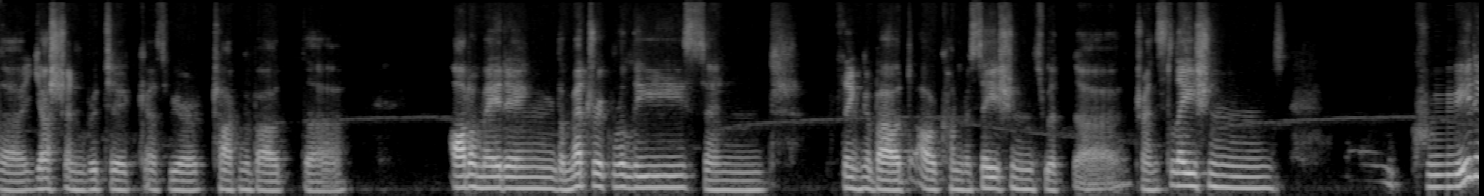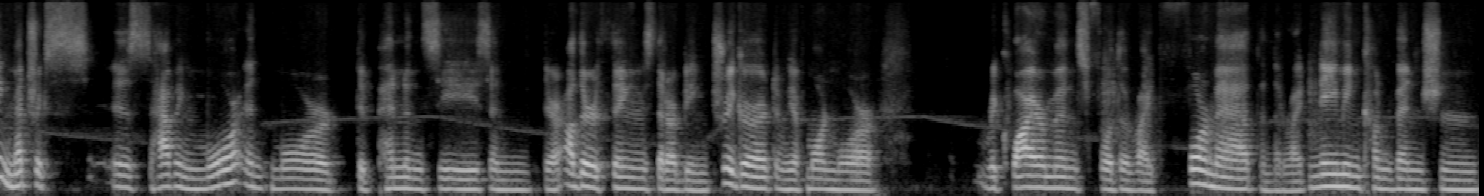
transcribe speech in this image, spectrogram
uh, Yash and Ritik, as we are talking about the automating the metric release and thinking about our conversations with uh, translations, creating metrics is having more and more dependencies and there are other things that are being triggered and we have more and more requirements for the right format and the right naming convention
